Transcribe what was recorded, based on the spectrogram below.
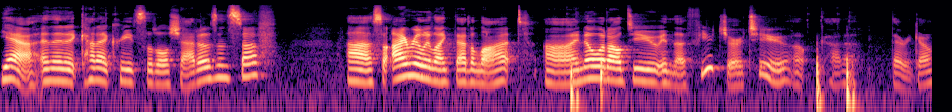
Yeah, and then it kind of creates little shadows and stuff. Uh, so I really like that a lot. Uh, I know what I'll do in the future too. Oh, gotta, there we go.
